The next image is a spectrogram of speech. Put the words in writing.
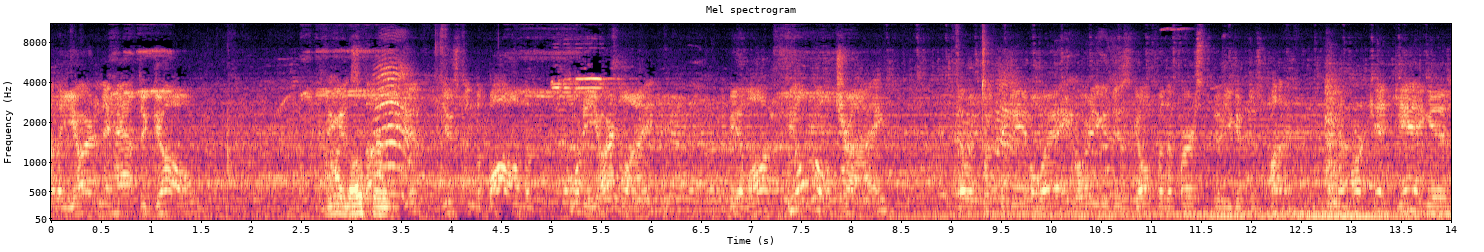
About a yard and a half to go. I'll can go for it. Houston the ball on the 40-yard line, it'd be a long field goal try. That would put the game away, or you could just go for the first, or you could just punt it. And Marquette King is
